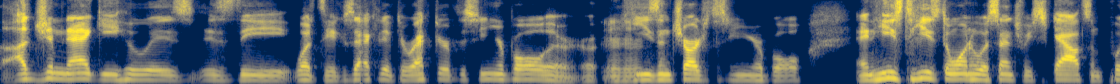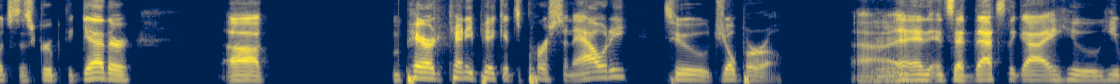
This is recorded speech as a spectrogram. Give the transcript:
a Jim Nagy who is is the what's the executive director of the Senior Bowl or, or Mhm. he's in charge of the Senior Bowl, and he's he's the one who essentially scouts and puts this group together. Uh, compared Kenny Pickett's personality to Joe Burrow, uh, Mm. and, and said that's the guy who he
